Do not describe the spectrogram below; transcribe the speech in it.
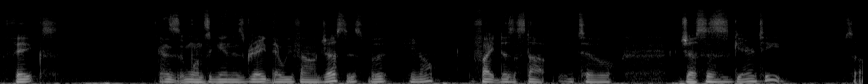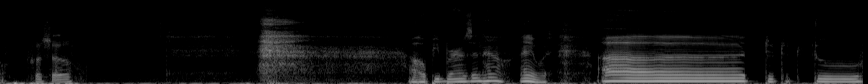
fix. Once again, it's great that we found justice, but you know, the fight doesn't stop until justice is guaranteed. So For sure. I hope he burns in hell. Anyways, uh, do, do, do, do.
